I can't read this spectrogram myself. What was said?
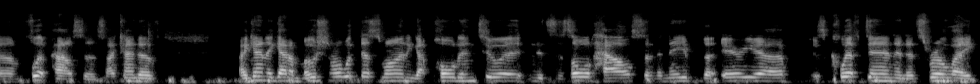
um, flip houses. I kind of I kind of got emotional with this one and got pulled into it. And it's this old house, and the name the area is Clifton, and it's real like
